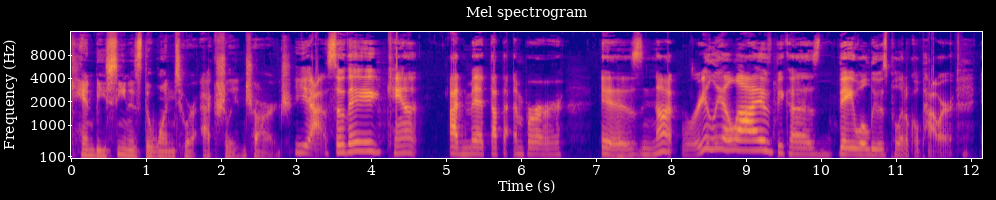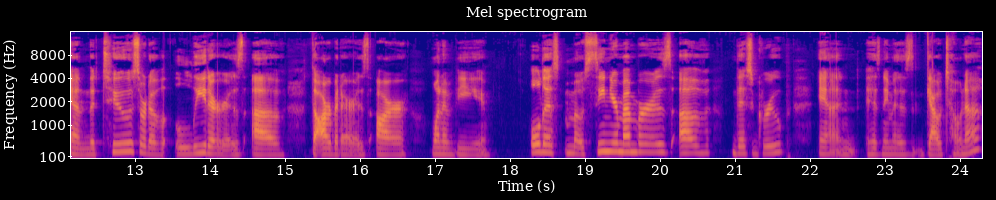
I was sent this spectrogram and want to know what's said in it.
can be seen as the ones who are actually in charge. Yeah, so they can't admit that the Emperor is not really alive because they will lose political power. And the two sort of leaders of the Arbiters are one of the oldest, most senior members of this group, and his name is Gaotona.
